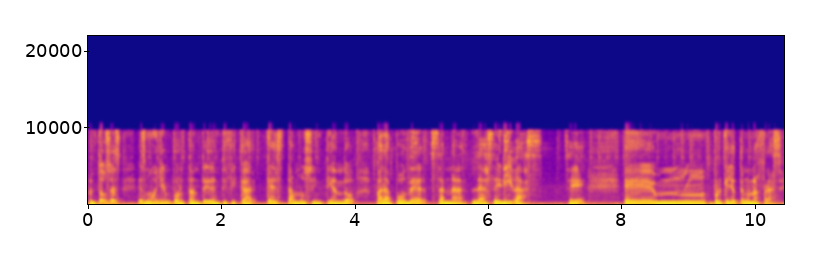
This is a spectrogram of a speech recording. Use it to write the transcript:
Entonces es muy importante identificar qué estamos sintiendo para poder sanar las heridas, ¿sí? Em, porque yo tengo una frase.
